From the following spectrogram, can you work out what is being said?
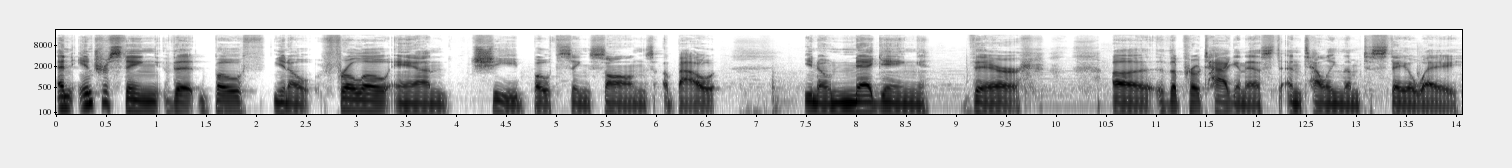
and interesting that both you know frollo and she both sing songs about you know negging their uh the protagonist and telling them to stay away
